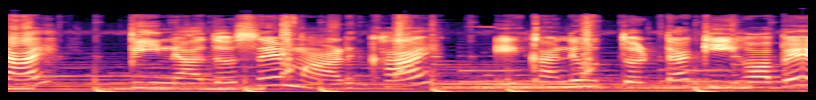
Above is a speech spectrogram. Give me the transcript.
যায় বিনা দোষে মার খায় এখানে উত্তরটা কি হবে?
